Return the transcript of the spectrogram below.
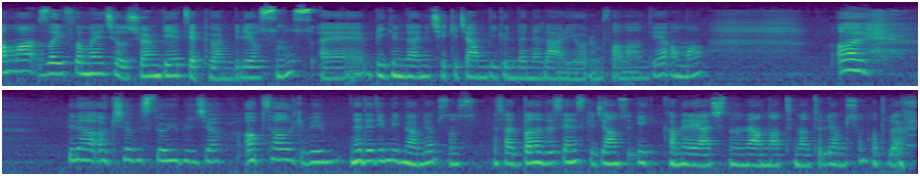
Ama zayıflamaya çalışıyorum. Diyet yapıyorum biliyorsunuz. E, bir günde hani çekeceğim bir günde neler yiyorum falan diye ama ay bir daha akşamüstü uyumayacağım. Aptal gibiyim. Ne dediğimi bilmiyorum biliyor musunuz? Mesela bana deseniz ki Cansu ilk kamerayı açtığında ne anlattığını hatırlıyor musun? Hatırlamıyorum.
